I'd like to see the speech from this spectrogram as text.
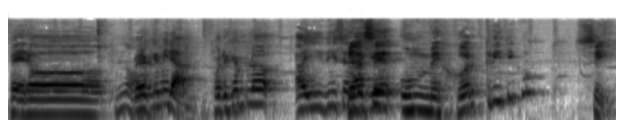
Pero. No. Pero que mira, por ejemplo, ahí dicen ¿Te hace que. un mejor crítico? Sí.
